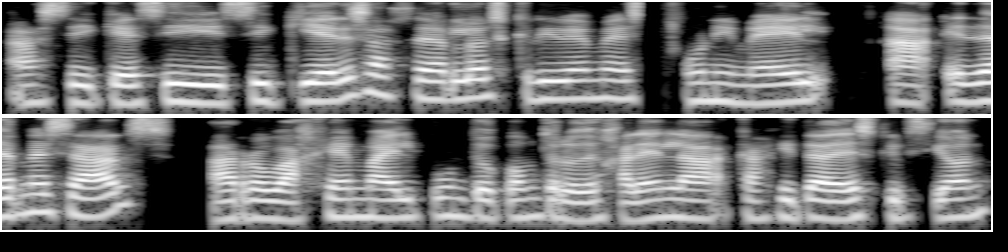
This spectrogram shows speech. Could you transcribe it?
Así que si, si quieres hacerlo, escríbeme un email a edernesars.gmail.com, te lo dejaré en la cajita de descripción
